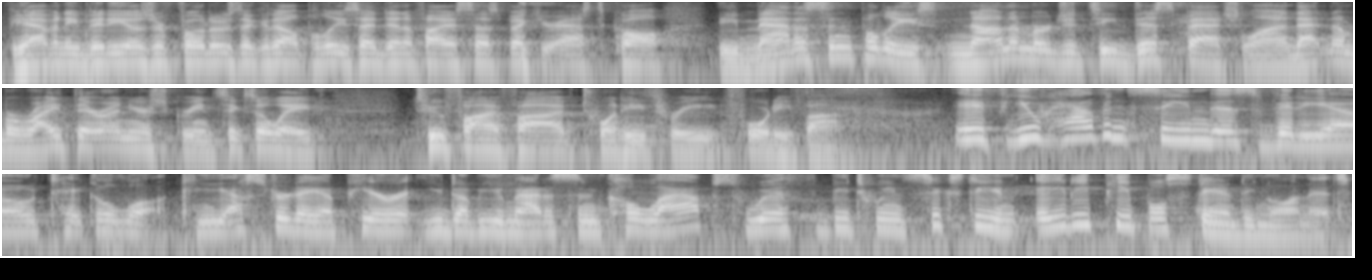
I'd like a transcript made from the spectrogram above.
If you have any videos or photos that could help police identify a suspect, you're asked to call the Madison Police Non-Emergency Dispatch Line. That number right there on your screen, 608 255 2345. If you haven't seen this video, take a look. Yesterday, a pier at UW-Madison collapsed with between 60 and 80 people standing on it.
